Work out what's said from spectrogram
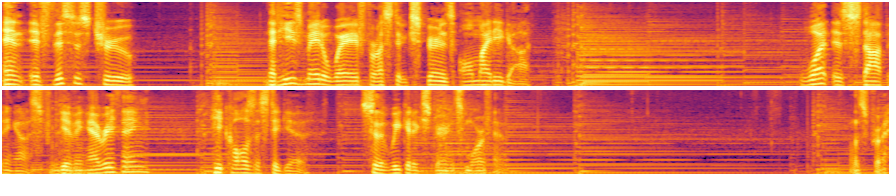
and if this is true, that He's made a way for us to experience Almighty God, what is stopping us from giving everything He calls us to give so that we could experience more of Him? Let's pray.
